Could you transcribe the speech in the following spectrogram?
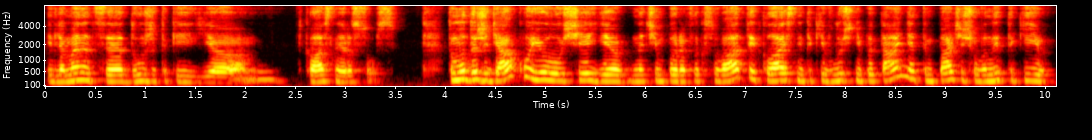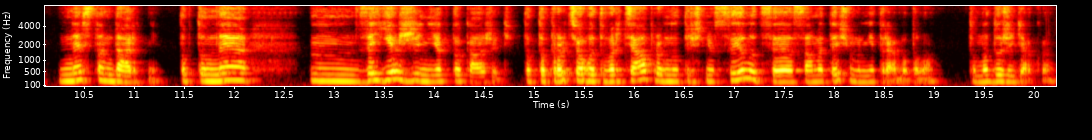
і для мене це дуже такий е, класний ресурс. Тому дуже дякую. Ще є над чим порефлексувати. Класні такі влучні питання, тим паче, що вони такі нестандартні, тобто не м, заїжджені, як то кажуть. Тобто про цього творця, про внутрішню силу це саме те, що мені треба було. Тому дуже дякую.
